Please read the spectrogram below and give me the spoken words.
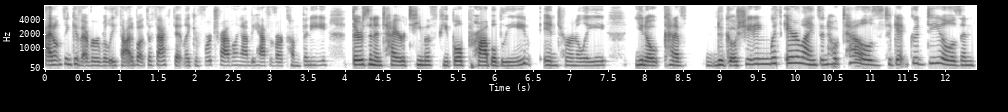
I don't think have ever really thought about the fact that like if we're traveling on behalf of our company, there's an entire team of people probably internally, you know, kind of negotiating with airlines and hotels to get good deals and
